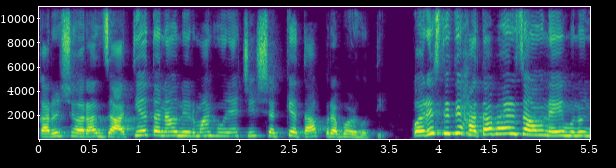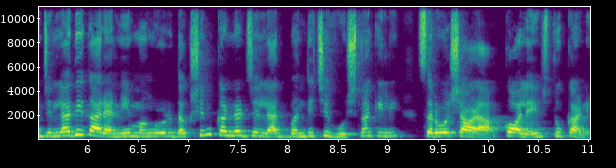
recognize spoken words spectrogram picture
कारण शहरात जातीय तणाव निर्माण होण्याची शक्यता प्रबळ होती. परिस्थिती हाताबाहेर जाऊ नये म्हणून जिल्हाधिकाऱ्यांनी मंगळूर दक्षिण कन्नड जिल्ह्यात बंदीची घोषणा केली. सर्व शाळा कॉलेज दुकाने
